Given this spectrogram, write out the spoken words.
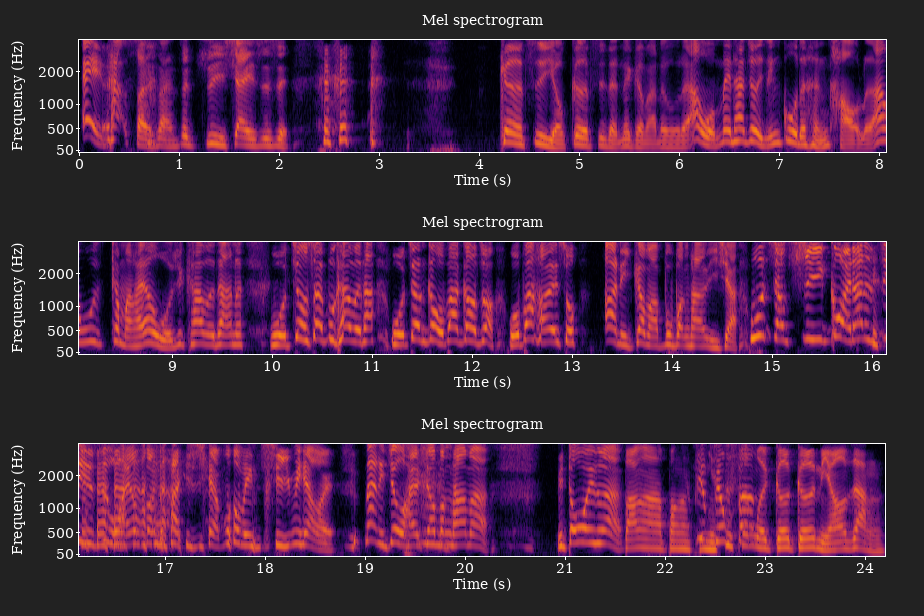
哎、他算了算了，这自己下意识是各自有各自的那个嘛，对不对？啊，我妹她就已经过得很好了啊，我干嘛还要我去 cover 她呢？我就算不 cover 她，我这样跟我爸告状，我爸还会说啊，你干嘛不帮他一下？我想奇怪，他的自己的事我还要帮他一下，莫名其妙哎、那你觉得我还需要帮他吗？你懂我意思吗？帮啊帮啊，用不用你是身帮为哥哥，你要让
